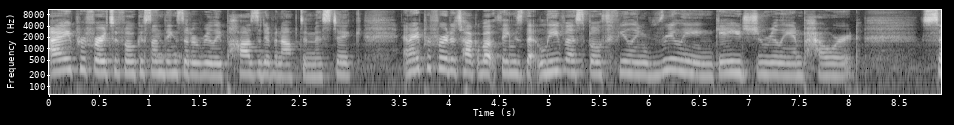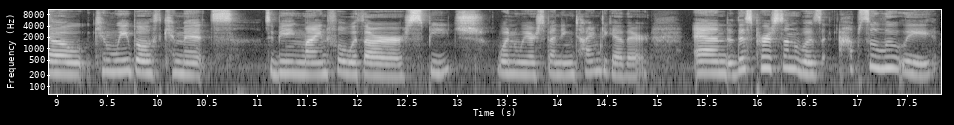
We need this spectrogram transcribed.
I prefer to focus on things that are really positive and optimistic, and I prefer to talk about things that leave us both feeling really engaged and really empowered. So, can we both commit to being mindful with our speech when we are spending time together? And this person was absolutely,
